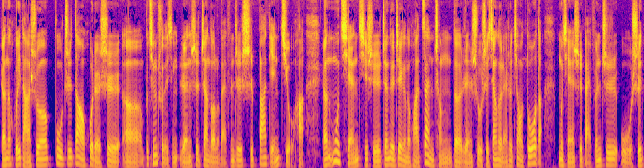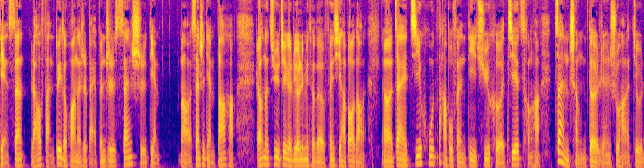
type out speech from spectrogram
然后呢回答说不知道或者是呃不清楚的行人是占到了百分之十八点九哈，然后目前其实针对这个呢。话赞成的人数是相对来说较多的，目前是百分之五十点三，然后反对的话呢是百分之三十点啊三十点八哈，然后呢据这个 Real Limit 的分析哈报道，呃在几乎大部分地区和阶层哈赞成的人数哈就。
